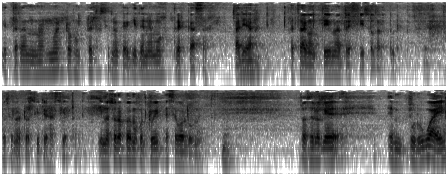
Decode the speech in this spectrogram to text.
el terreno no es nuestro completo, sino que aquí tenemos tres casas, variadas, fachada continua, tres pisos de altura. Entonces nuestro sitio es así. Y nosotros podemos construir ese volumen. Entonces lo que en Uruguay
